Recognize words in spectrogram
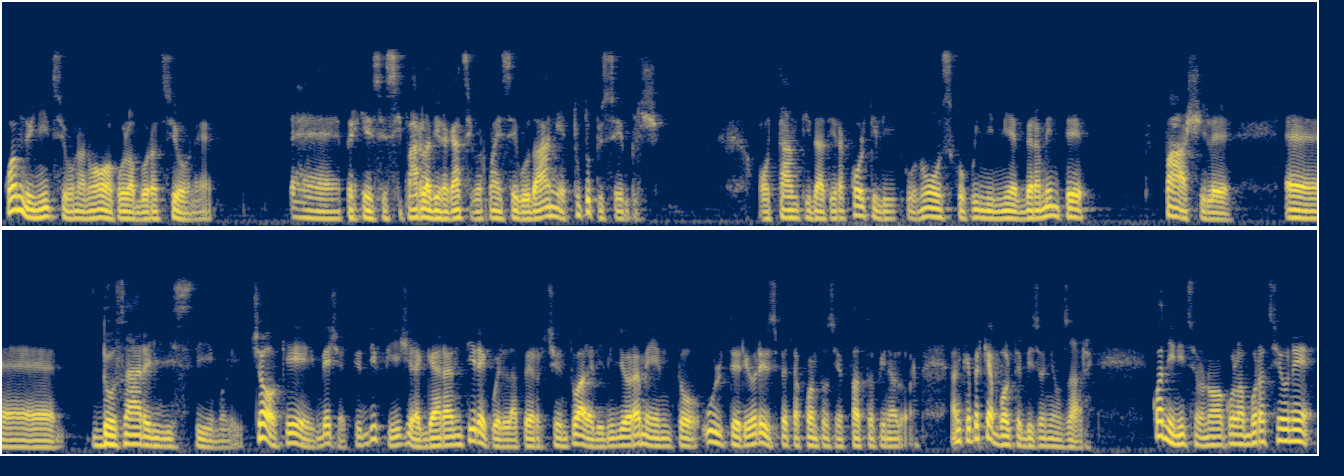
quando inizio una nuova collaborazione, eh, perché se si parla di ragazzi che ormai seguo da anni è tutto più semplice. Ho tanti dati raccolti, li conosco, quindi mi è veramente facile eh, dosare gli stimoli. Ciò che invece è più difficile è garantire quella percentuale di miglioramento ulteriore rispetto a quanto si è fatto fino ad ora, anche perché a volte bisogna usare. Quando inizio una nuova collaborazione,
